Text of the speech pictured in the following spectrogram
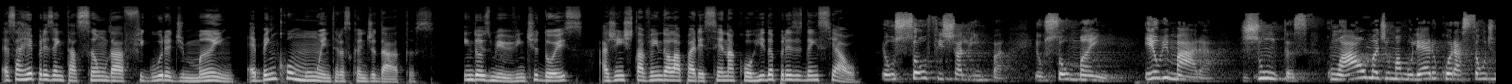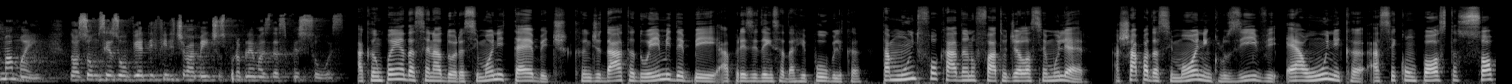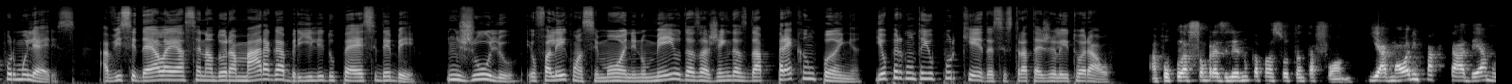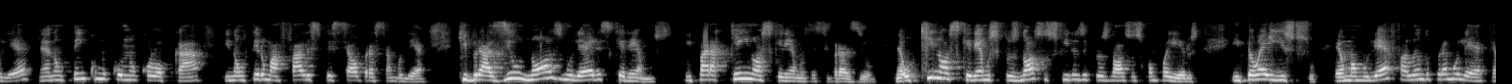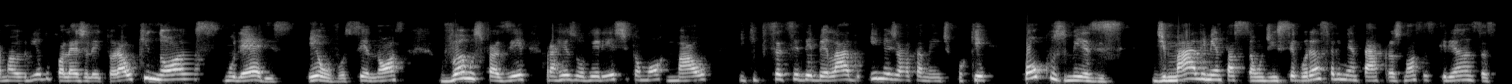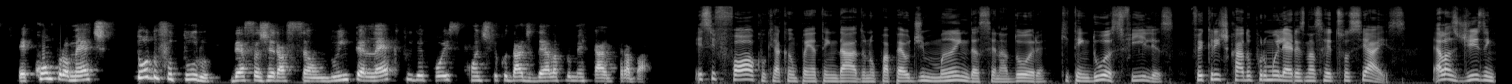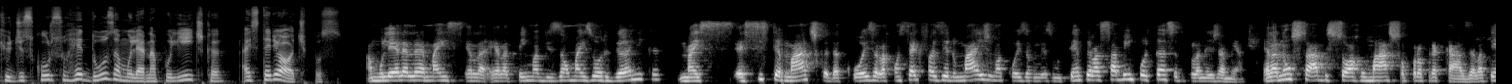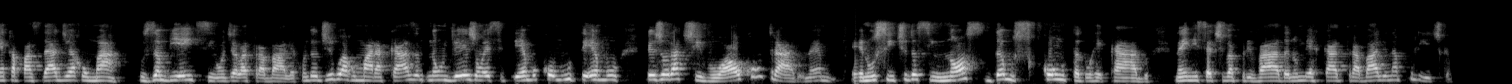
Essa representação da figura de mãe é bem comum entre as candidatas. Em 2022, a gente está vendo ela aparecer na corrida presidencial. Eu sou ficha limpa, eu sou mãe, eu e Mara juntas, com a alma de uma mulher e o coração de uma mãe, nós vamos resolver definitivamente os problemas das pessoas. A campanha da senadora Simone Tebet, candidata do MDB à presidência da República, está muito focada no fato de ela ser mulher. A chapa da Simone, inclusive, é a única a ser composta só por mulheres. A vice dela é a senadora Mara Gabrilli, do PSDB. Em julho, eu falei com a Simone no meio das agendas da pré-campanha e eu perguntei o porquê dessa estratégia eleitoral. A população brasileira nunca passou tanta fome. E a maior impactada é a mulher, né? não tem como não colocar e não ter uma fala especial para essa mulher. Que Brasil nós mulheres queremos e para quem nós queremos esse Brasil? Né? O que nós queremos para os nossos filhos e para os nossos companheiros? Então é isso, é uma mulher falando para a mulher, que a maioria do colégio eleitoral, o que nós, mulheres, eu, você, nós, vamos fazer para resolver este que é o maior mal e que precisa ser debelado imediatamente, porque poucos meses de má alimentação, de insegurança alimentar para as nossas crianças, é, compromete todo o futuro dessa geração, do intelecto e depois com a dificuldade dela para o mercado de trabalho. Esse foco que a campanha tem dado no papel de mãe da senadora, que tem duas filhas, foi criticado por mulheres nas redes sociais. Elas dizem que o discurso reduz a mulher na política a estereótipos. A mulher ela é mais, ela, ela tem uma visão mais orgânica, mais é, sistemática da coisa. Ela consegue fazer mais de uma coisa ao mesmo tempo. Ela sabe a importância do planejamento. Ela não sabe só arrumar a sua própria casa. Ela tem a capacidade de arrumar os ambientes em onde ela trabalha. Quando eu digo arrumar a casa, não vejam esse termo como um termo pejorativo. Ao contrário, né? É no sentido assim, nós damos conta do recado na iniciativa privada, no mercado de trabalho e na política.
